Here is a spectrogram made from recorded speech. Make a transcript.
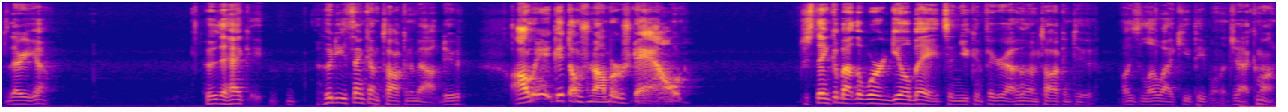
so there you go. Who the heck? Who do you think I'm talking about, dude? Oh, we need to get those numbers down. Just think about the word Gil Bates, and you can figure out who I'm talking to. All these low IQ people in the chat. Come on.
